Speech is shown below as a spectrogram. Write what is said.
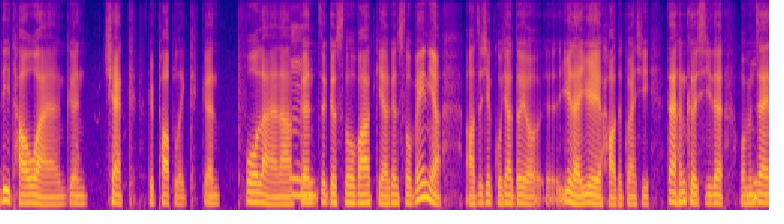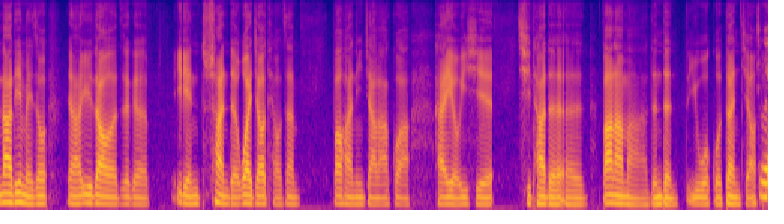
立陶宛、跟 Czech Republic、跟波兰啊、嗯，跟这个 Slovakia、跟 Slovenia 啊这些国家都有越来越好的关系。但很可惜的，我们在拉丁美洲呀遇到了这个一连串的外交挑战，包含尼加拉瓜，还有一些其他的呃巴拿马等等与我国断交。对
